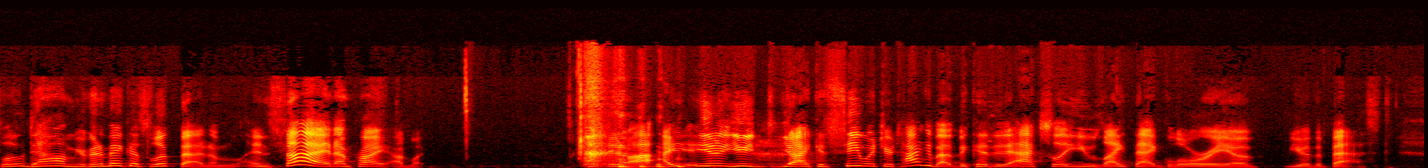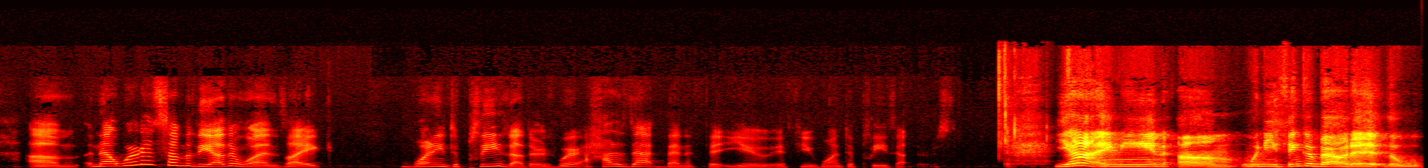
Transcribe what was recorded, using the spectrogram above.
"Slow down, you're going to make us look bad." I'm inside, I'm probably I'm like you know, I, I, you know, you, yeah, I could see what you're talking about because it actually you like that glory of you're the best. Um, now, where does some of the other ones like wanting to please others? Where how does that benefit you if you want to please others? Yeah, I mean, um, when you think about it, the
